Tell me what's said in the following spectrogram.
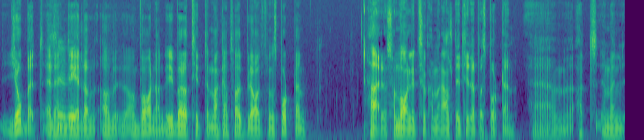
jobbet, eller en Absolut. del av, av, av vardagen. Det är ju bara att titta, man kan ta ett blad från sporten. Här, som vanligt så kan man alltid titta på sporten. Eh, att, men,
